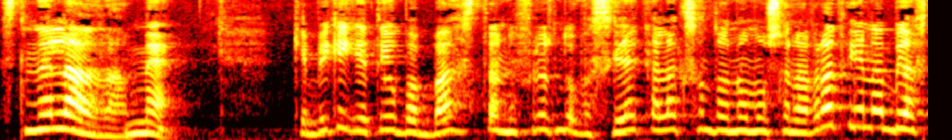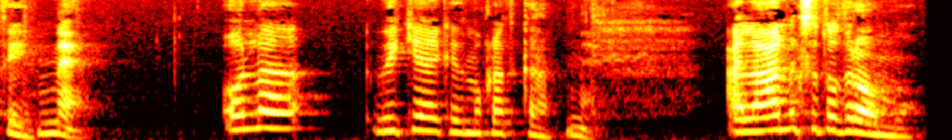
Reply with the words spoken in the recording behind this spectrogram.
στην Ελλάδα. Ναι, Και μπήκε γιατί ο μπαμπάς ήταν φίλος με τον Βασιλιά και αλλάξαν τον νόμο σε ένα βράδυ για να μπει αυτή. ναι, Όλα δίκαια και δημοκρατικά. ναι. Αλλά άνοιξε το δρόμο.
